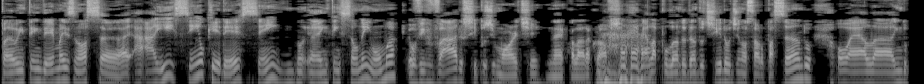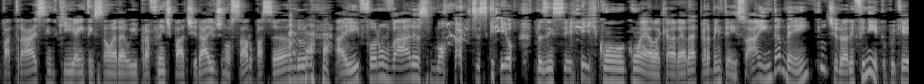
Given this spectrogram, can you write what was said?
pra eu entender, mas nossa, aí sem eu querer, sem é, intenção nenhuma, eu vi vários tipos de morte, né, com a Lara Croft. ela pulando, dando tiro, o dinossauro passando, ou ela indo pra trás, sendo que a intenção era eu ir pra frente pra atirar e o dinossauro passando. Aí foram várias mortes que eu presenciei com, com ela, cara. Era, era bem tenso. Ainda bem que o tiro era infinito, porque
